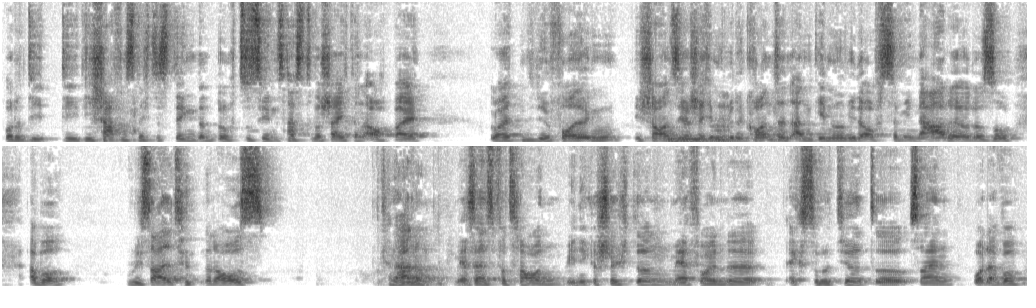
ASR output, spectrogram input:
Oder die, die, die schaffen es nicht, das Ding dann durchzuziehen. Das hast du wahrscheinlich dann auch bei Leuten, die dir folgen. Die schauen sich mhm. wahrscheinlich immer wieder Content an, gehen nur wieder auf Seminare oder so. Aber Result hinten raus, keine Ahnung, mehr Selbstvertrauen, weniger schüchtern, mehr Freunde, extrovertiert äh, sein, whatever.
